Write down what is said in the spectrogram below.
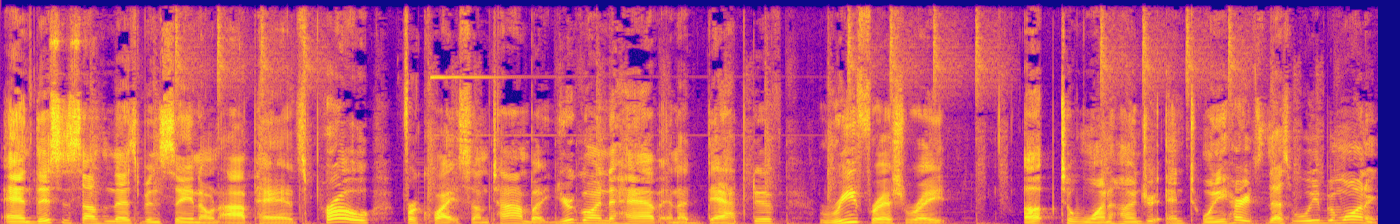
And this is something that's been seen on iPads Pro for quite some time, but you're going to have an adaptive refresh rate up to 120 hertz. That's what we've been wanting.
